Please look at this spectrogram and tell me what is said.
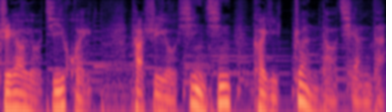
只要有机会，他是有信心可以赚到钱的。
